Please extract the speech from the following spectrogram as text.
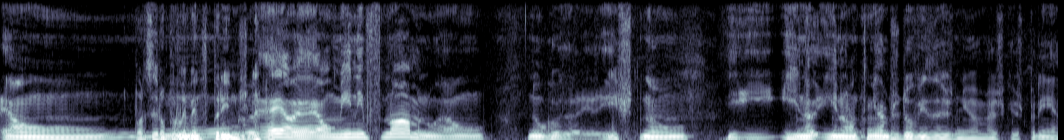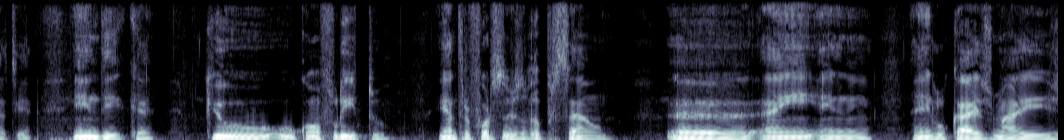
é um. Pode ser um problema de primos, não é? É, é um mini fenómeno. É um, no, isto não. E, e, e, não, e não tínhamos dúvidas nenhumas que a experiência indica que o, o conflito entre forças de repressão uh, em, em, em, locais mais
